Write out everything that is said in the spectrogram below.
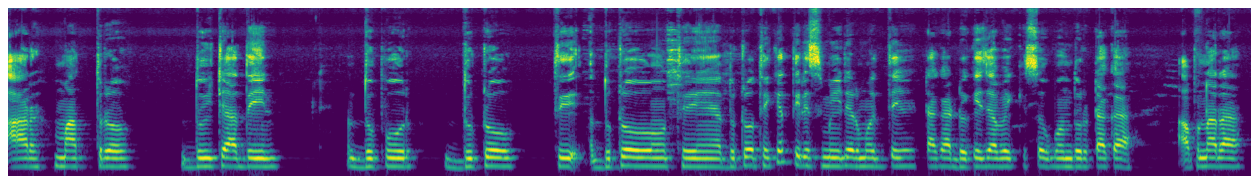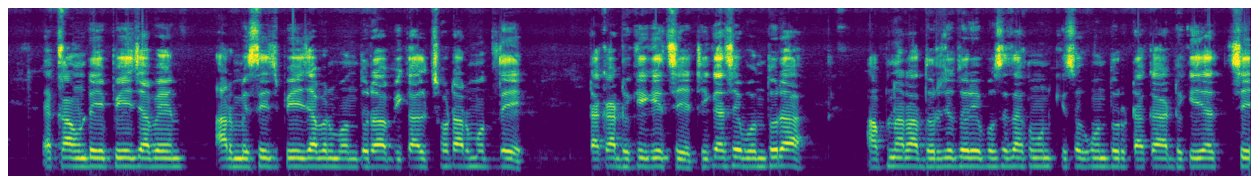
আর মাত্র দুইটা দিন, দুপুর দুটো দুটো দুটো থেকে তিরিশ মিনিটের মধ্যে টাকা ঢুকে যাবে কৃষক বন্ধুর টাকা। আপনারা অ্যাকাউন্টে পেয়ে যাবেন আর মেসেজ পেয়ে যাবেন বন্ধুরা। বিকাল ছটার মধ্যে টাকা ঢুকে গেছে। ঠিক আছে বন্ধুরা? আপনারা ধৈর্য ধরে বসে থাকুন। কৃষক বন্ধুর টাকা ঢুকে যাচ্ছে।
